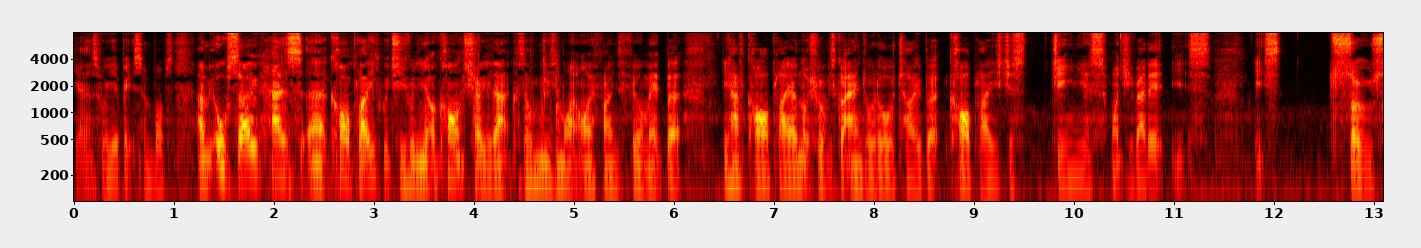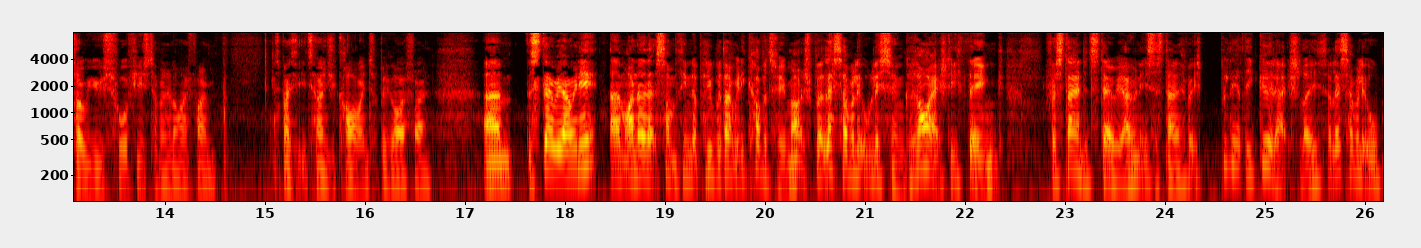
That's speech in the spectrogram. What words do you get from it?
Yeah, that's all your bits and bobs. Um, it also has uh, CarPlay, which is really, I can't show you that because I'm using my iPhone to film it, but you have CarPlay. I'm not sure if it's got Android Auto, but CarPlay is just genius. Once you've had it, it's it's so, so useful if you're used to having an iPhone. It basically turns your car into a big iPhone. Um, the stereo in it, um, I know that's something that people don't really cover too much, but let's have a little listen because I actually think for a standard stereo, and it is a standard, but it's bloody good actually. So let's have a little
